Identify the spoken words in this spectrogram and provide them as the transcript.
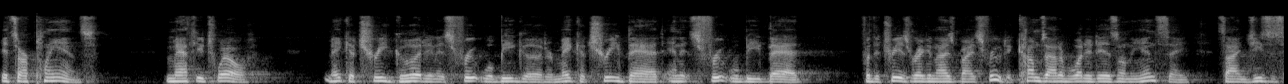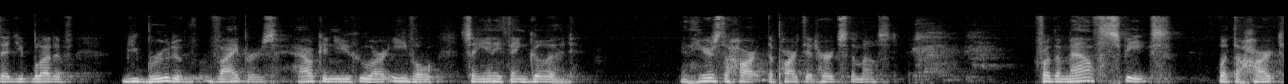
It's our plans. Matthew 12. Make a tree good and its fruit will be good, or make a tree bad and its fruit will be bad. For the tree is recognized by its fruit. It comes out of what it is on the inside. Jesus said, You blood of you brood of vipers, how can you who are evil say anything good? And here's the heart, the part that hurts the most. For the mouth speaks what the heart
